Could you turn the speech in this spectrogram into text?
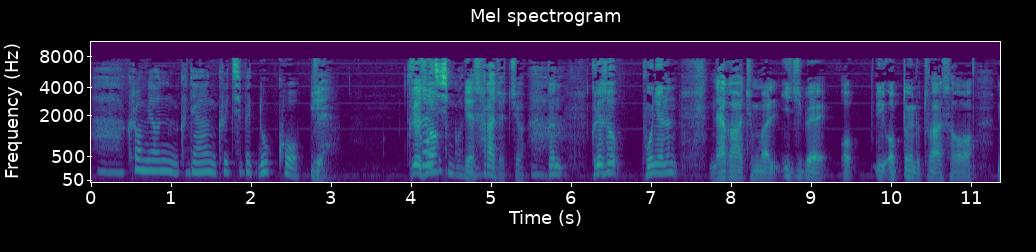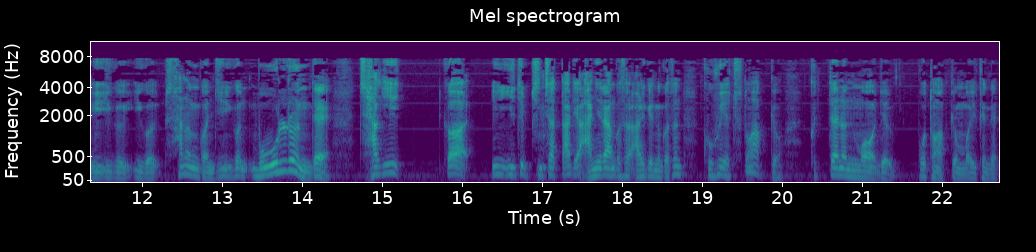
아, 그러면 그냥 그 집에 놓고 예. 그래서 사라지신 거네요. 예, 사라졌죠. 아. 그건 그래서 본인은 내가 정말 이 집에 업, 이 업동으로 들어와서 이, 이거 이거 사는 건지 이건 모르는데 자기가 이집 진짜 딸이 아니라는 것을 알게 된 것은 그 후에 초등학교 그때는 뭐 이제 보통 학교 뭐 이렇게인데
